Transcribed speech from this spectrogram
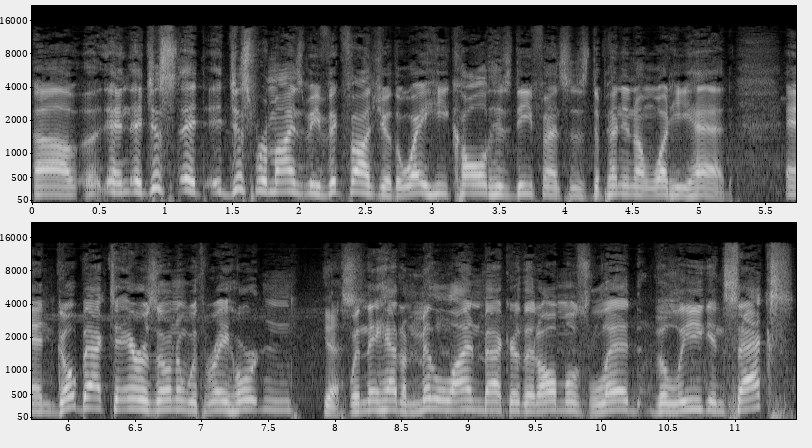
Uh, and it just it, it just reminds me Vic Fangio the way he called his defenses depending on what he had. And go back to Arizona with Ray Horton. Yes. when they had a middle linebacker that almost led the league in sacks.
